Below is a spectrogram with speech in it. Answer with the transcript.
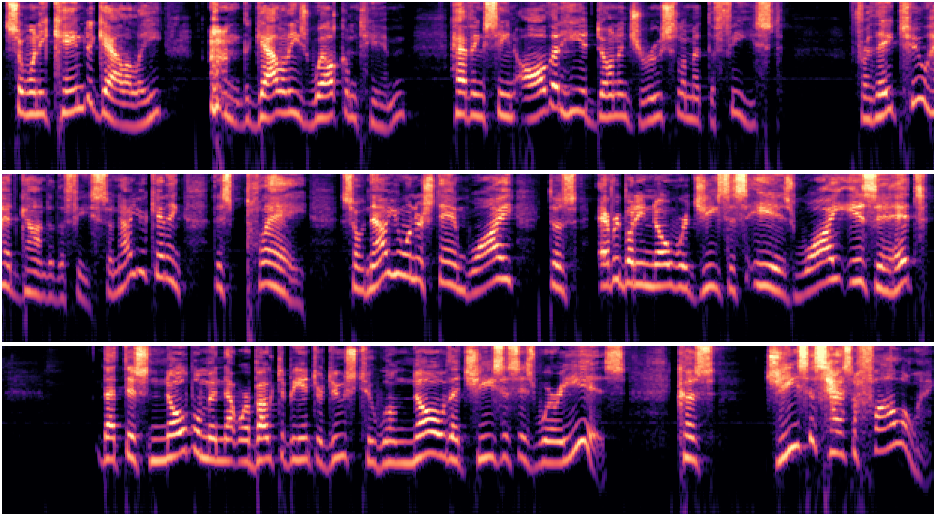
So, when he came to Galilee, the Galilees welcomed him, having seen all that he had done in Jerusalem at the feast for they too had gone to the feast. So now you're getting this play. So now you understand why does everybody know where Jesus is? Why is it that this nobleman that we're about to be introduced to will know that Jesus is where he is? Because Jesus has a following.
